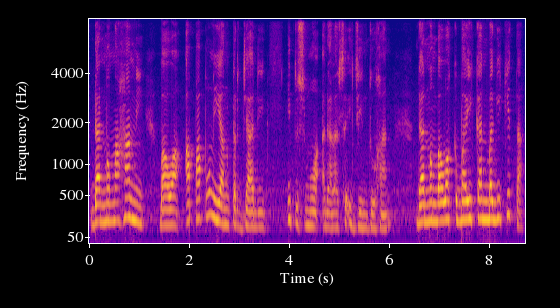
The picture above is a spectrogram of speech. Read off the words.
dan memahami bahwa apa pun yang terjadi itu semua adalah seizin Tuhan dan membawa kebaikan bagi kita.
